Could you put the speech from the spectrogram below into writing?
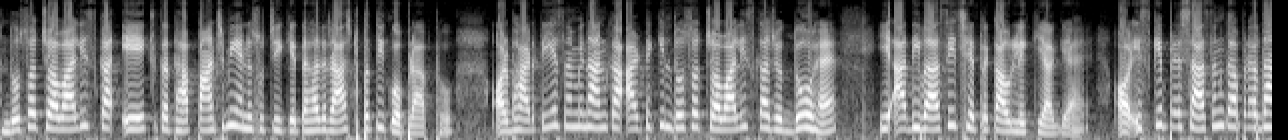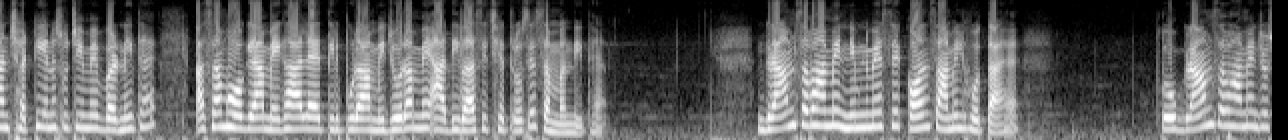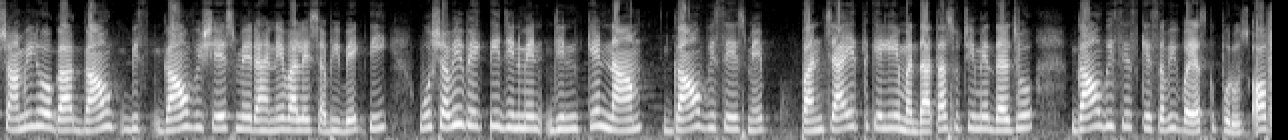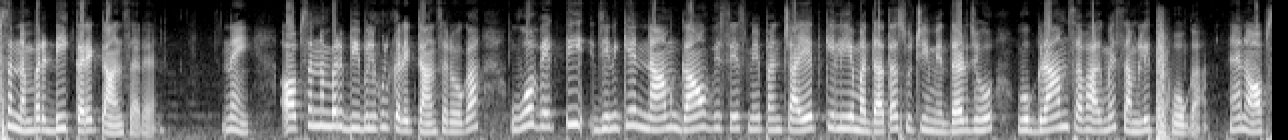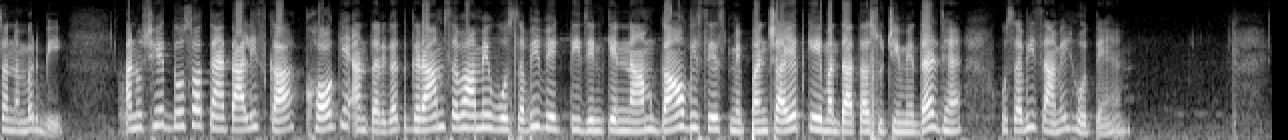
244 का एक तथा पांचवी अनुसूची के तहत राष्ट्रपति को प्राप्त हो। और भारतीय संविधान का आर्टिकल 244 का जो दो है, ये आदिवासी क्षेत्र का उल्लेख किया गया है। और इसके प्रशासन का प्रावधान छठी अनुसूची में वर्णित है। असम हो गया, मेघालय, त्रिपुरा, मिजोरम में आदिवासी क्षेत्रों से संबंधित है। ग्राम सभा में निम्न में से कौन शामिल होता है? तो ग्राम सभा में जो शामिल होगा, गाँव गाँव विशेष में रहने वाले सभी व्यक्ति, वो सभी व्यक्ति जिनमें, जिनके नाम गाँव विशेष में पंचायत के लिए मतदाता सूची में दर्ज हो, गाँव विशेष के सभी वयस्क पुरुष। Option number D correct answer है। नहीं ऑप्शन नंबर बी बिल्कुल करेक्ट आंसर होगा। वो व्यक्ति जिनके नाम गाँव विशेष में पंचायत के लिए मतदाता सूची में दर्ज हो, वो ग्राम सभा में सम्मिलित होगा। है ना? Option number B. अनुच्छेद 243 का ख के अंतर्गत ग्राम सभा में वो सभी व्यक्ति जिनके नाम गाँव विशेष में पंचायत के मतदाता सूची में दर्ज हैं, वो सभी शामिल होते हैं।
